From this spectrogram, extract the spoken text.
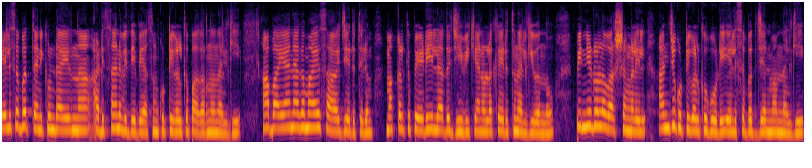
എലിസബത്ത് തനിക്കുണ്ടായിരുന്ന അടിസ്ഥാന വിദ്യാഭ്യാസം കുട്ടികൾക്ക് പകർന്നു നൽകി. ഭയാനകമായ സാഹചര്യത്തിലും മക്കൾക്ക് പേടിയില്ലാതെ ജീവിക്കാനുള്ള കരുത്ത് നൽകി വന്നു. പിന്നീടുള്ള വർഷങ്ങളിൽ അഞ്ച് കുട്ടികൾക്ക് കൂടി എലിസബത്ത് ജന്മം നൽകി.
